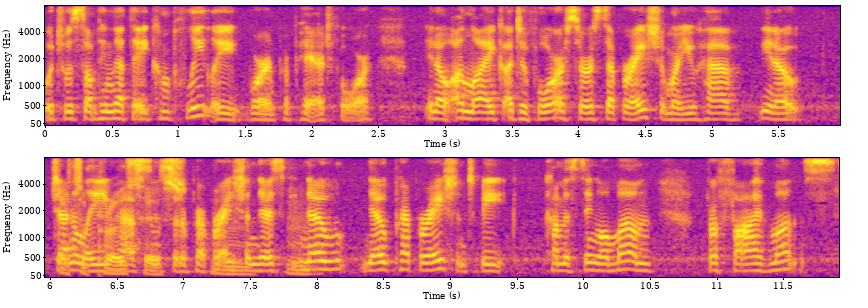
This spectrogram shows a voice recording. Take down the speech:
which was something that they completely weren't prepared for. You know unlike a divorce or a separation where you have you know generally you have some sort of preparation. There's no no preparation to become a single mom for five months.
